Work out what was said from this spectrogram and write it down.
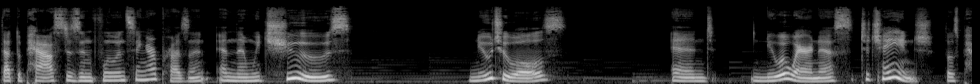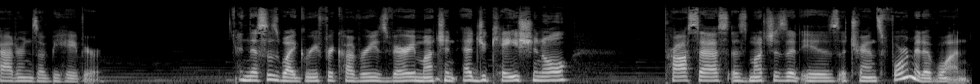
that the past is influencing our present, and then we choose new tools and new awareness to change those patterns of behavior. And this is why grief recovery is very much an educational process as much as it is a transformative one.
